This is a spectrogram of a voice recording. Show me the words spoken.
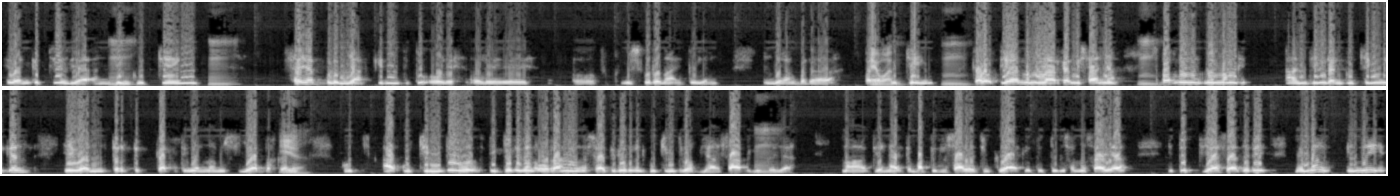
hewan kecil ya anjing hmm. kucing, hmm. saya belum yakin itu oleh oleh oh, virus corona itu yang menyerang pada pada Hewan. kucing, hmm. kalau dia menularkan misalnya, hmm. sebab memang anjing dan kucing ini kan hewan terdekat dengan manusia bahkan yeah. kucing, kucing itu tidur dengan orang, saya tidur dengan kucing itu luar biasa begitu hmm. ya. Nah, dia naik tempat tidur saya juga, gitu tidur sama saya itu biasa. Jadi memang ini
